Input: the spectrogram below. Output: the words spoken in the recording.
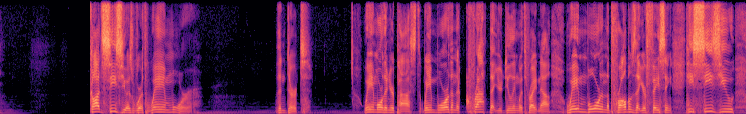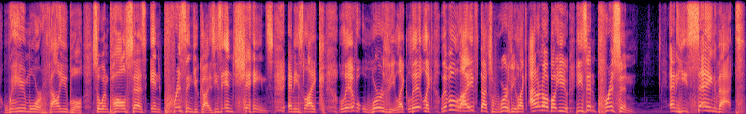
God sees you as worth way more than dirt way more than your past, way more than the crap that you're dealing with right now, way more than the problems that you're facing. He sees you way more valuable. So when Paul says in prison, you guys, he's in chains and he's like, live worthy, like live like live a life that's worthy. Like I don't know about you, he's in prison and he's saying that.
